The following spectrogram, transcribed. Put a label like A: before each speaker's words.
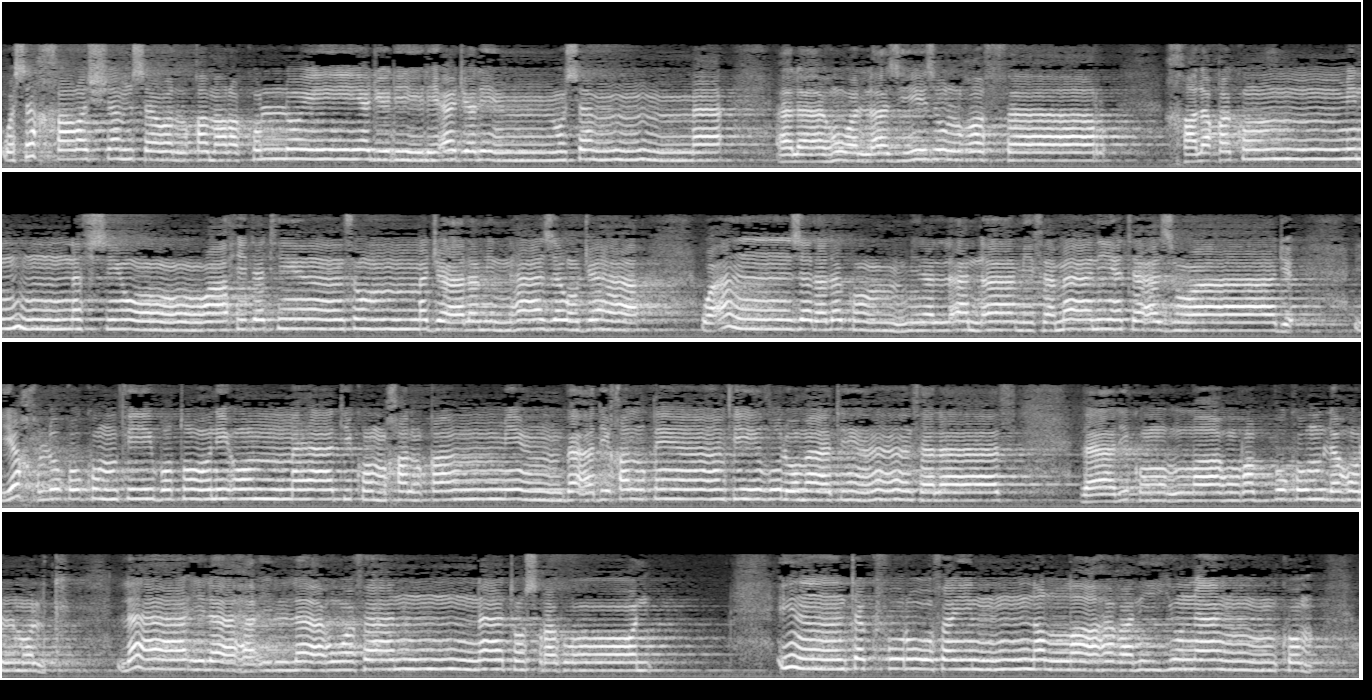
A: وسخر الشمس والقمر كل يجري لأجل مسمى. ألا هو العزيز الغفار. خلقكم من نفس واحدة ثم جعل منها زوجها وأنزل لكم من الأنعام ثمانية أزواج. يخلقكم في بطون أمهاتكم خلقا من بعد خلق في ظلمات ثلاث. ذلكم الله ربكم له الملك. لا إله إلا هو فأنا تصرفون. إن تكفروا فإن الله غني عنكم.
